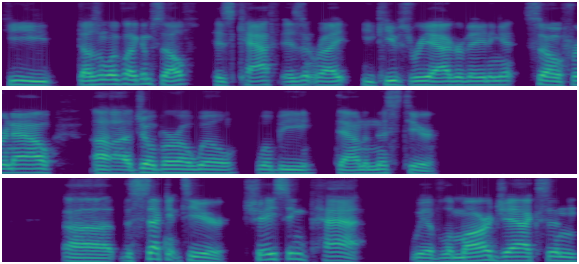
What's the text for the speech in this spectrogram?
He doesn't look like himself. His calf isn't right. He keeps re-aggravating it. So for now, uh, Joe Burrow will will be down in this tier. Uh, the second tier, chasing Pat. We have Lamar Jackson,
